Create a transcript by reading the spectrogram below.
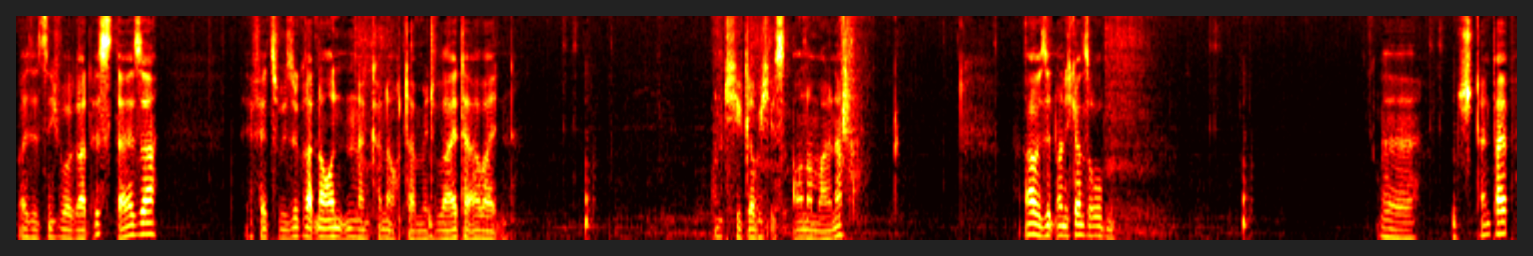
Weiß jetzt nicht, wo er gerade ist. Da ist er. Er fährt sowieso gerade nach unten. Dann kann er auch damit weiterarbeiten. Und hier, glaube ich, ist auch nochmal, ne? Aber wir sind noch nicht ganz oben. Äh, Steinpipe.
